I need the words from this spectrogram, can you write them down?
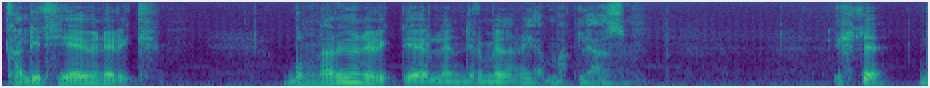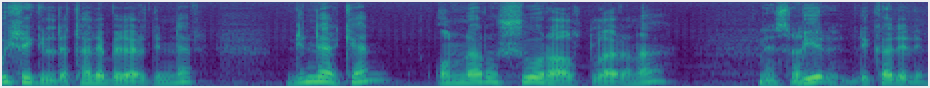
kaliteye yönelik, bunlara yönelik değerlendirmeleri yapmak lazım. İşte bu şekilde talebeler dinler. Dinlerken onların şuur altlarına Mesaj bir veriyor. dikkat edin.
